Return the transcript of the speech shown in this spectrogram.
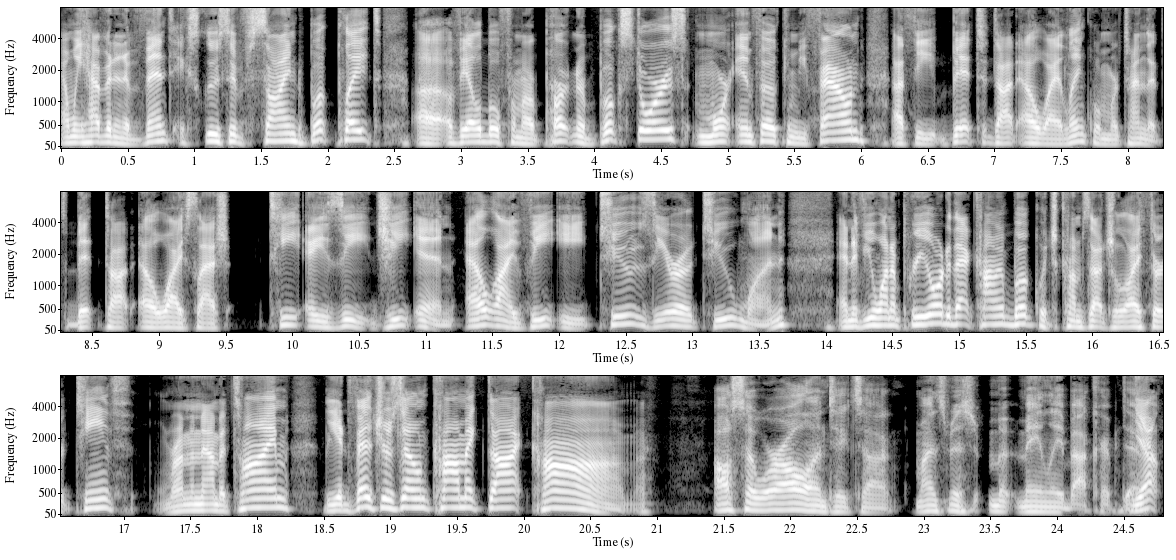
And we have an event exclusive signed book plate uh, available from our partner bookstores. More info can be found at the bit.ly link. One more time, that's bit.ly slash T A Z G N L I V E 2021. And if you want to pre order that comic book, which comes out July 13th, running out of time, theadventurezonecomic.com. Also, we're all on TikTok. Mine's mis- m- mainly about crypto. Yep.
